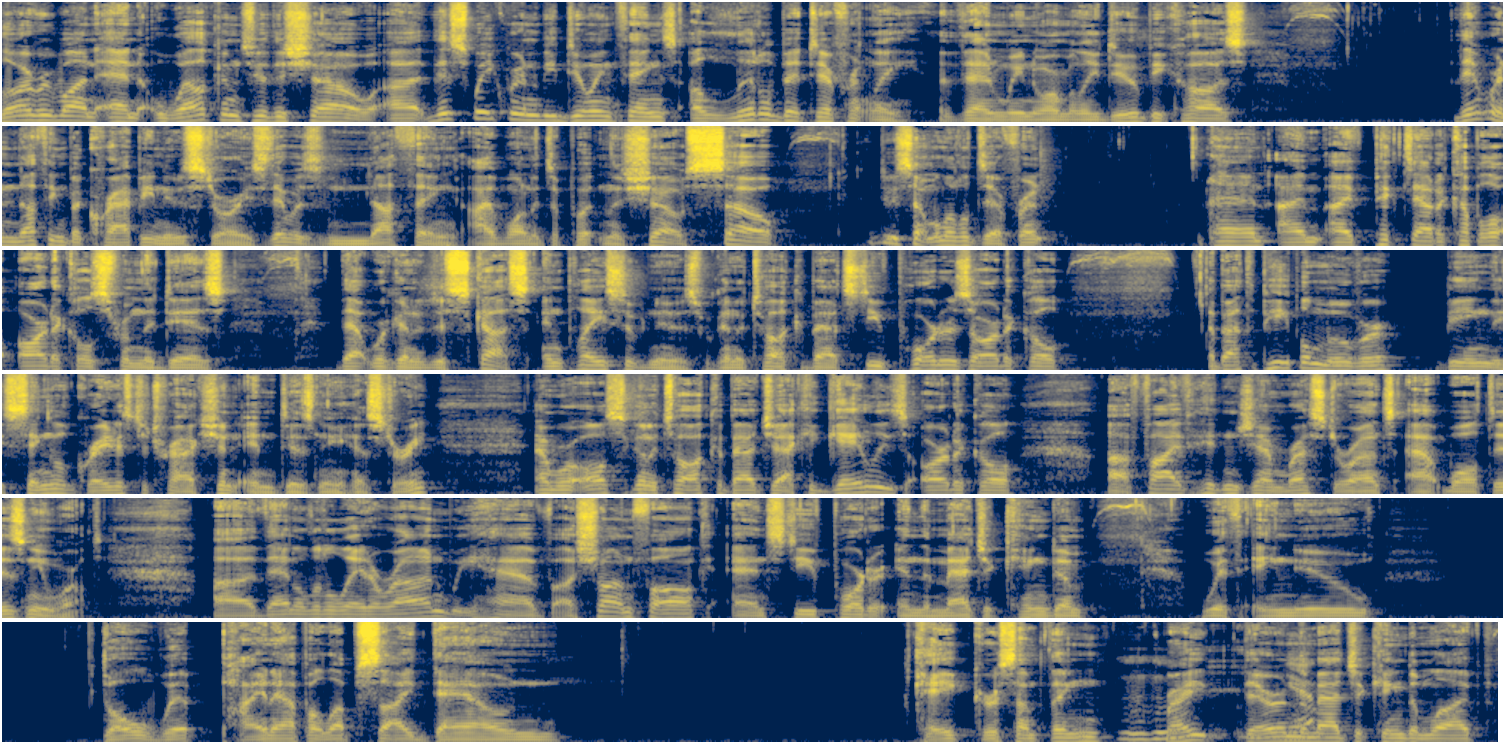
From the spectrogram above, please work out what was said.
Hello, everyone, and welcome to the show. Uh, this week, we're going to be doing things a little bit differently than we normally do because there were nothing but crappy news stories. There was nothing I wanted to put in the show. So, do something a little different. And I'm, I've picked out a couple of articles from the DIS that we're going to discuss in place of news. We're going to talk about Steve Porter's article about the People Mover being the single greatest attraction in Disney history. And we're also going to talk about Jackie Gailey's article, uh, Five Hidden Gem Restaurants at Walt Disney World. Uh, then a little later on, we have uh, Sean Falk and Steve Porter in the Magic Kingdom with a new Dole Whip pineapple upside down cake or something, mm-hmm. right? They're in yep. the Magic Kingdom live.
